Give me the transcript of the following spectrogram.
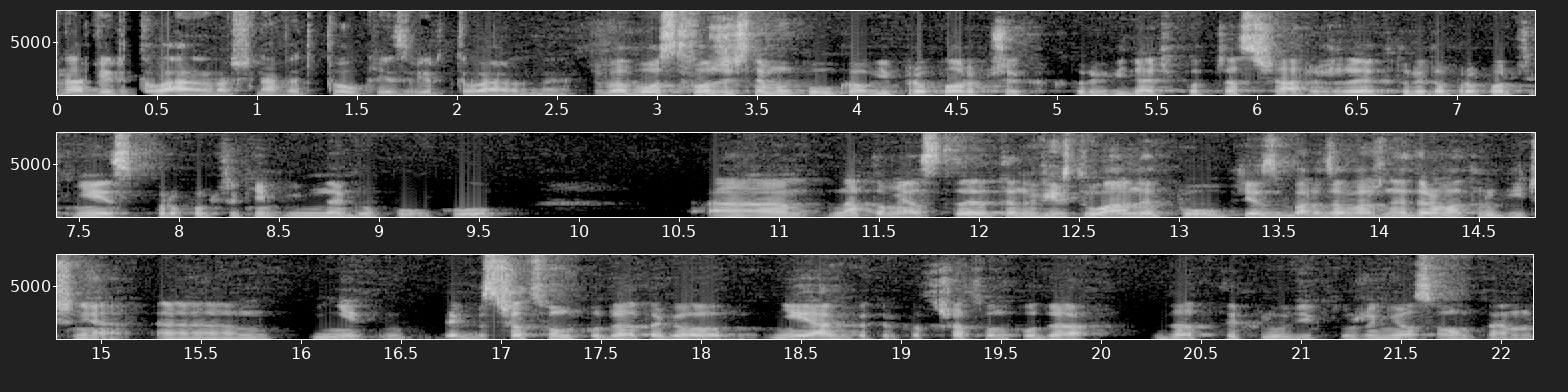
Na wirtualność, nawet półk jest wirtualny. Trzeba było stworzyć temu pułkowi proporczyk, który widać podczas szarży, który to proporczyk nie jest proporczykiem innego pułku. E, natomiast e, ten wirtualny pułk jest bardzo ważny dramaturgicznie. E, nie, jakby z szacunku dla tego, nie jakby, tylko z szacunku dla, dla tych ludzi, którzy niosą ten,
